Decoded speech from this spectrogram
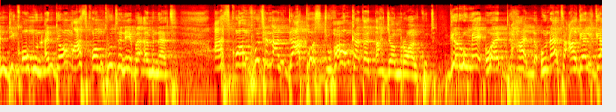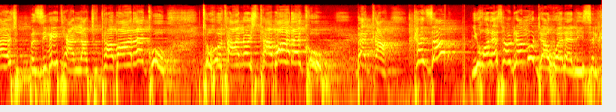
እንዲቆሙን እንደውም አስቆምኩት እኔ በእምነት አስቆምኩትና እንዳትወስድ ውሃውን ከጠጣህ ጀምሮ አልኩት። ግሩሜ እወድሃለሁ። እውነት አገልጋዮች እዚህ ቤት ያላችሁ ተባረኩ፣ ትሁታኖች ተባረኩ። በቃ ከዛ የሆነ ሰው ደግሞ ደወለልኝ ስልክ።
